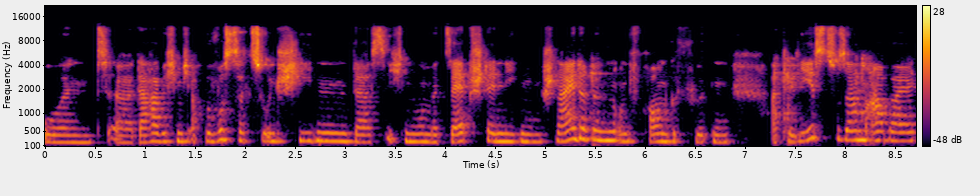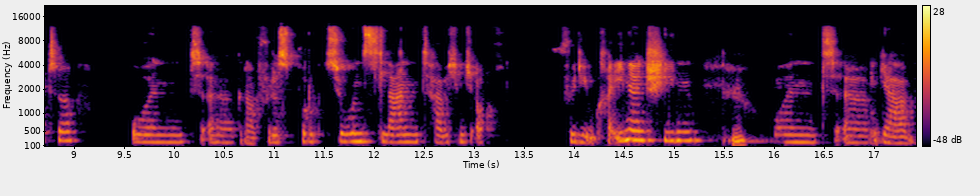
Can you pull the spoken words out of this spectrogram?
und äh, da habe ich mich auch bewusst dazu entschieden, dass ich nur mit selbstständigen Schneiderinnen und frauengeführten Ateliers zusammenarbeite. Und äh, genau für das Produktionsland habe ich mich auch für die Ukraine entschieden. Mhm. Und äh, ja,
